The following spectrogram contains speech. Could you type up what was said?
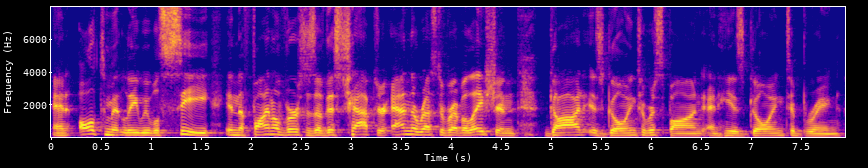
And ultimately, we will see in the final verses of this chapter and the rest of Revelation, God is going to respond and he is going to bring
